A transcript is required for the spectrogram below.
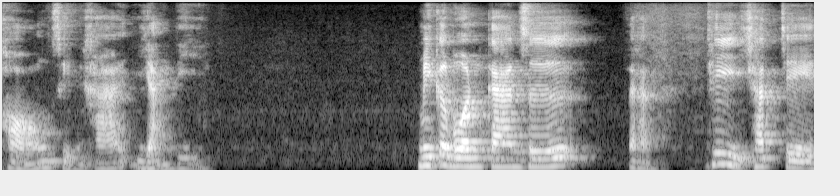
ของสินค้าอย่างดี มีกระบวนการซื้อนะครับที่ชัดเจน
